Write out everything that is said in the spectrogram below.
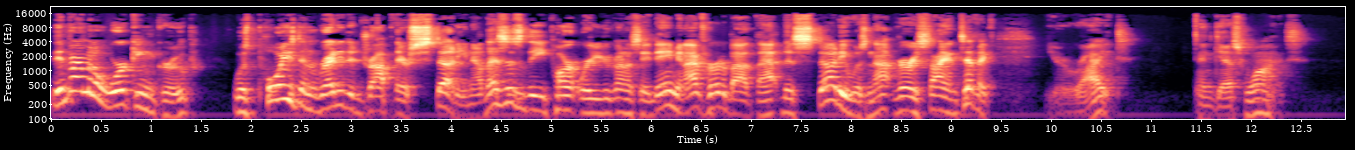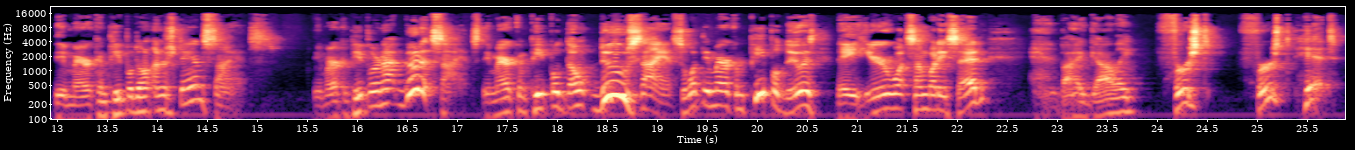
the Environmental Working Group was poised and ready to drop their study. Now, this is the part where you're going to say, Damian, I've heard about that. This study was not very scientific. You're right. And guess what? The American people don't understand science. The American people are not good at science. The American people don't do science. So, what the American people do is they hear what somebody said, and by golly, first first hit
